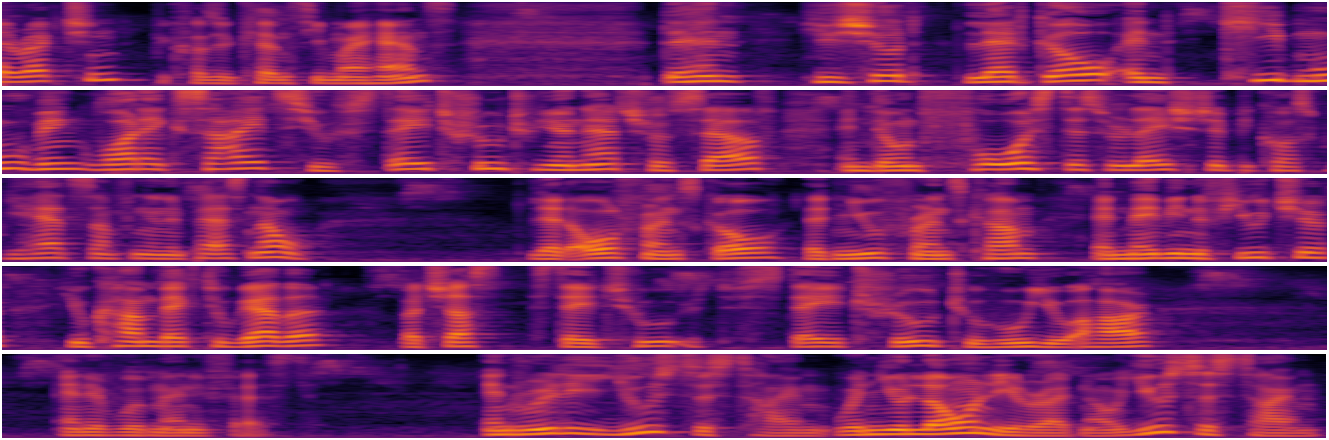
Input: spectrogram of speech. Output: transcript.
direction because you can see my hands then you should let go and keep moving what excites you. Stay true to your natural self and don't force this relationship because we had something in the past. No. Let all friends go, let new friends come, and maybe in the future you come back together, but just stay true stay true to who you are and it will manifest. And really use this time when you're lonely right now. Use this time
